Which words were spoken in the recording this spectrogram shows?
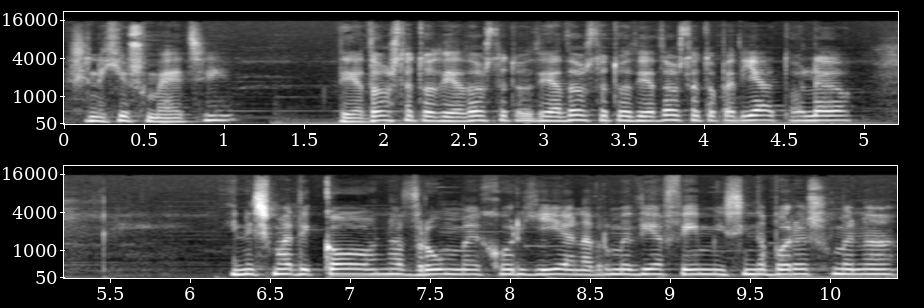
συνεχίσουμε έτσι. Διαδώστε το, διαδώστε το, διαδώστε το, διαδώστε το παιδιά, το λέω. Είναι σημαντικό να βρούμε χορηγία, να βρούμε διαφήμιση, να μπορέσουμε να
